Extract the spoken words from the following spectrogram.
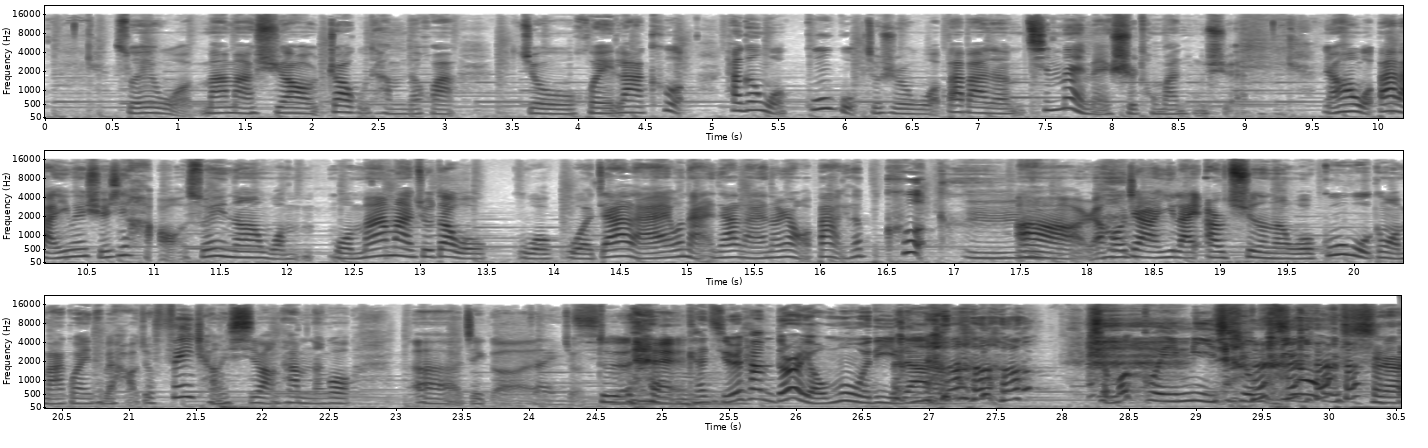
所以我妈妈需要照顾他们的话，就会落课。他跟我姑姑，就是我爸爸的亲妹妹，是同班同学。然后我爸爸因为学习好，所以呢，我我妈妈就到我我我家来，我奶奶家来呢，让我爸给她补课。嗯啊，然后这样一来二去的呢，我姑姑跟我妈关系特别好，就非常希望他们能够，呃，这个就对对对，你 看，其实他们都是有目的的，什么闺蜜兄弟？就是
